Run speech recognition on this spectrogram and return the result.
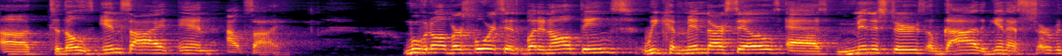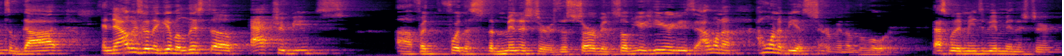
uh, to those inside and outside. Moving on, verse 4, it says, But in all things we commend ourselves as ministers of God, again, as servants of God. And now he's going to give a list of attributes uh, for, for the, the ministers, the servants. So if you're here, you say, I want to I want to be a servant of the Lord. That's what it means to be a minister.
